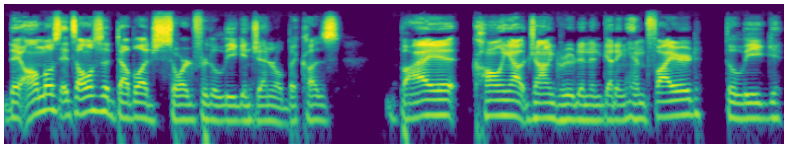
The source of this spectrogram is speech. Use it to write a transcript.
they almost it's almost a double-edged sword for the league in general because by calling out Jon Gruden and getting him fired, the league,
